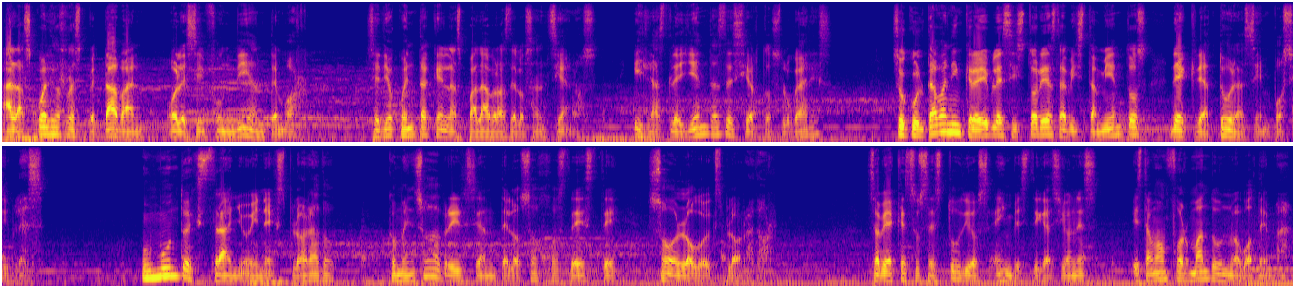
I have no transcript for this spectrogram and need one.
a las cuales respetaban o les infundían temor. Se dio cuenta que en las palabras de los ancianos y las leyendas de ciertos lugares se ocultaban increíbles historias de avistamientos de criaturas imposibles. Un mundo extraño e inexplorado comenzó a abrirse ante los ojos de este zoólogo explorador. Sabía que sus estudios e investigaciones estaban formando un nuevo tema,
